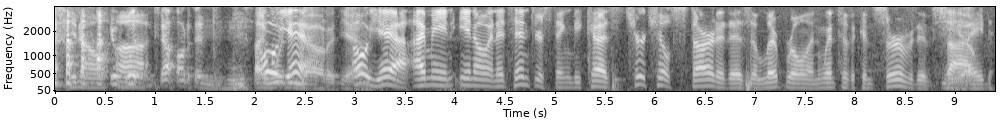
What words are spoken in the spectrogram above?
You know, I uh, wouldn't doubt it. I oh wouldn't yeah. doubt it. Yeah. Oh yeah. I mean, you know, and it's interesting because Churchill started as a liberal and went to the conservative side.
